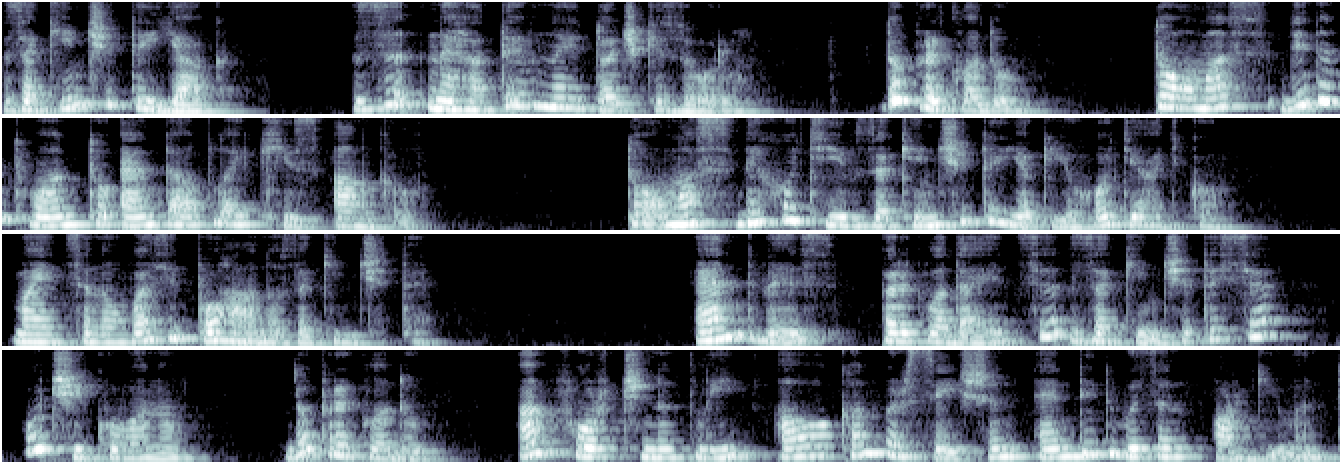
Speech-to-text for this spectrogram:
закінчити як з негативної точки зору. До прикладу, Thomas didn't want to end up like his uncle. Томас не хотів закінчити, як його дядько. Мається на увазі погано закінчити. End with перекладається закінчитися очікувано. До прикладу, Unfortunately, our conversation ended with an argument.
